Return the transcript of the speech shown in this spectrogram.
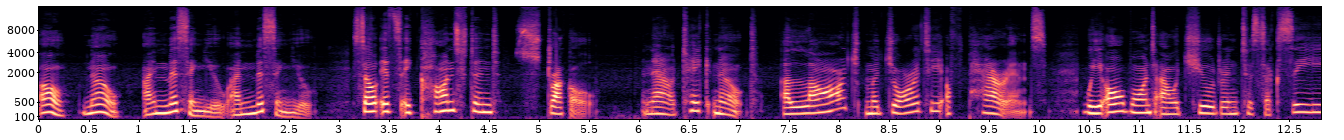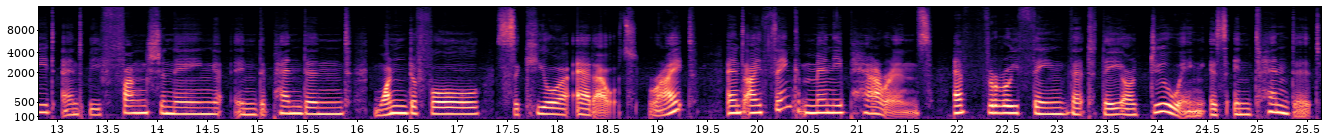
Oh, no, I'm missing you, I'm missing you. So it's a constant struggle. Now take note a large majority of parents, we all want our children to succeed and be functioning, independent, wonderful, secure adults, right? And I think many parents, everything that they are doing is intended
